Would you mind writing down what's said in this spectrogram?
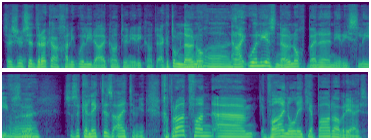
So as jy so druk dan gaan die olie daai kant toe en hierdie kant toe. Ek het hom nou nog What? en daai olie is nou nog binne in hierdie sleeve. So What? soos 'n collector's item hier. Gepraat van ehm um, vinyl het jy 'n paar daar by die huis.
